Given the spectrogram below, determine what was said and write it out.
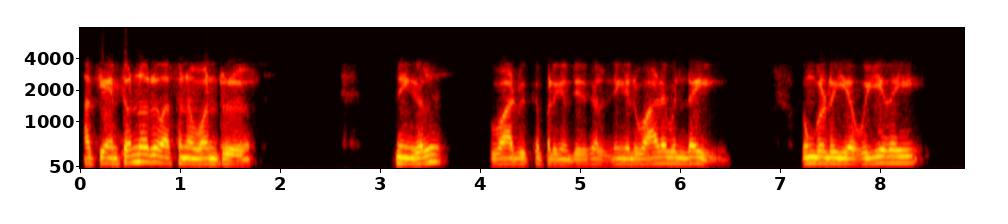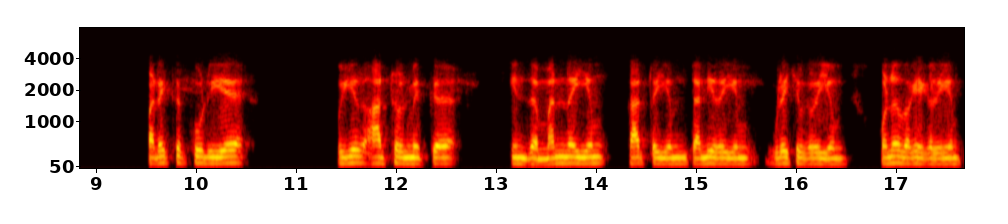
அத்தியாயம் தொண்ணூறு வசனம் ஒன்று. நீங்கள் வாழ்விக்கப்படுகின்றீர்கள். நீங்கள் வாழவில்லை. உங்களுடைய உயிரை படைக்கக்கூடிய உயிர் ஆற்றல் மிக்க இந்த மண்ணையும் காற்றையும் தண்ணீரையும் விளைச்சல்களையும் உணவு வகைகளையும்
